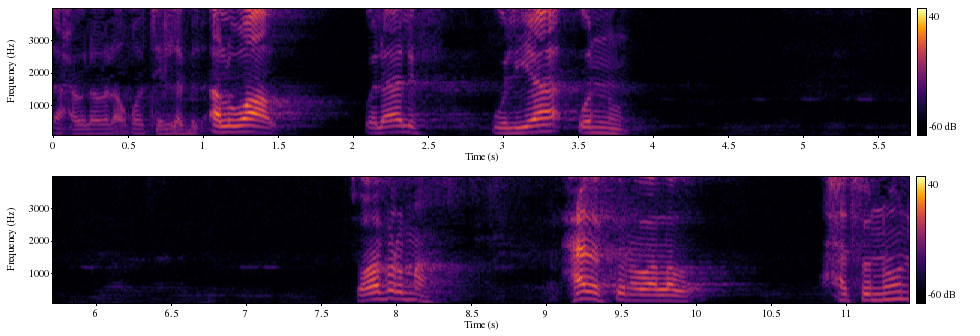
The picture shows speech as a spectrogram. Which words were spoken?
Laa xawla walaa quwata illa billah. Alwaaw walaalif walyaa walnuun soo afar maaha xadafkuna waa labo xadfu nuun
